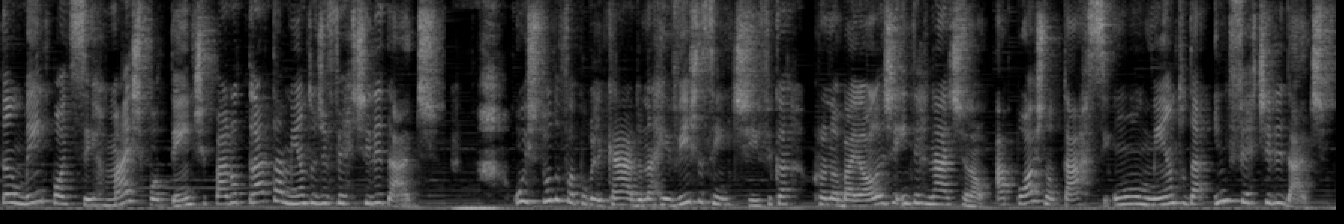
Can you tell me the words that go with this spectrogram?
também pode ser mais potente para o tratamento de fertilidade. O estudo foi publicado na revista científica Chronobiology International após notar-se um aumento da infertilidade.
